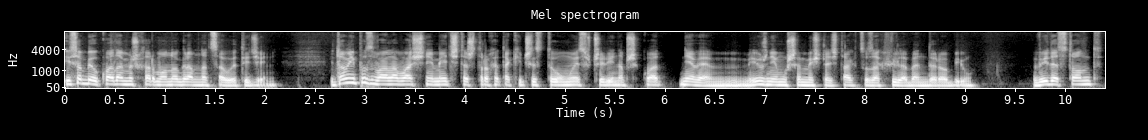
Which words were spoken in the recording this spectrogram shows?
i sobie układam już harmonogram na cały tydzień. I to mi pozwala właśnie mieć też trochę taki czysty umysł, czyli na przykład, nie wiem, już nie muszę myśleć tak, co za chwilę będę robił. Wyjdę stąd,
